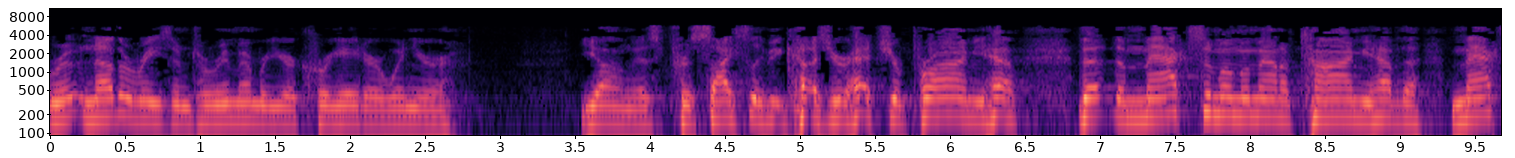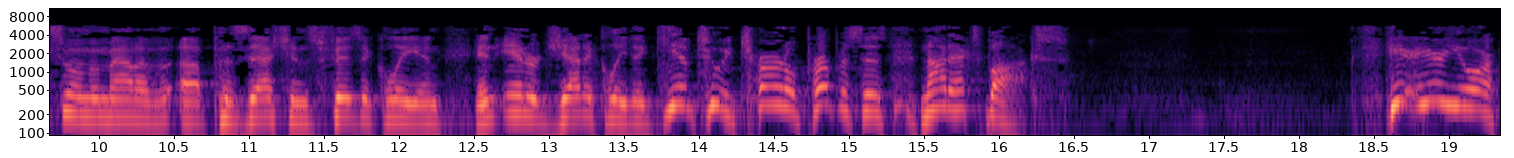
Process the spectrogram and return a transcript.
Another reason to remember your Creator when you're young is precisely because you're at your prime. You have the, the maximum amount of time. You have the maximum amount of uh, possessions physically and, and energetically to give to eternal purposes, not Xbox. Here, here you are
